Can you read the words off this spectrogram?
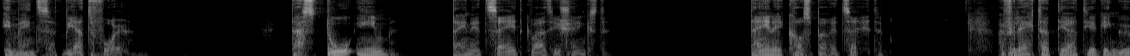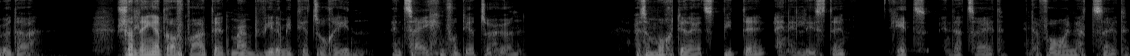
immens wertvoll, dass du ihm deine Zeit quasi schenkst. Deine kostbare Zeit. Weil vielleicht hat der dir gegenüber da schon länger darauf gewartet, mal wieder mit dir zu reden, ein Zeichen von dir zu hören. Also mach dir jetzt bitte eine Liste jetzt in der Zeit, in der Vorweihnachtszeit,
